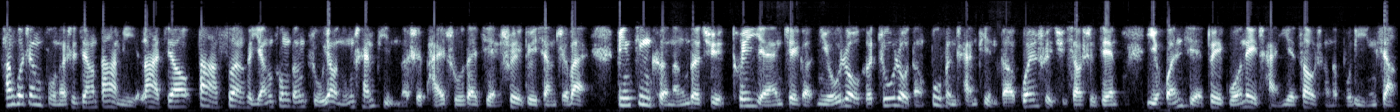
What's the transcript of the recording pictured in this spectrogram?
韩国政府呢是将大米、辣椒、大蒜和洋葱等主要农产品呢是排除在减税对象之外，并尽可能的去推延这个牛肉和猪肉等部分产品的关税取消时间，以缓解对国内产业造成的不利影响。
